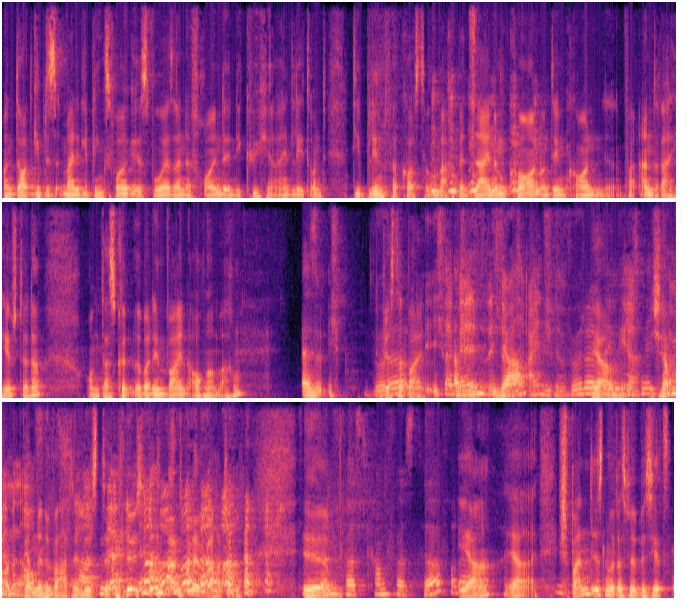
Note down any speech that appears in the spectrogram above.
Und dort gibt es, meine Lieblingsfolge ist, wo er seine Freunde in die Küche einlädt und die Blindverkostung macht mit seinem Korn und dem Korn von anderer Hersteller. Und das könnten wir bei dem Wein auch mal machen. Also ich würde, wärst dabei? Ich, Da also, melden sich, ja, ich, einige. Ich würde, Ja, denke Ja. ich nicht. Ich habe, Kann wir haben eine Warteliste. das Ähm, First Come, First Serve? Oder? ja, ja. Spannend ist nur, dass wir bis jetzt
